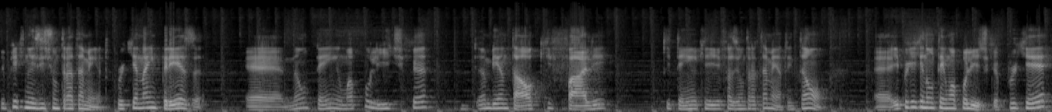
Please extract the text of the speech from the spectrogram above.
E por que, que não existe um tratamento? Porque na empresa é, não tem uma política ambiental que fale que tenha que fazer um tratamento. Então, é, e por que, que não tem uma política? Porque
